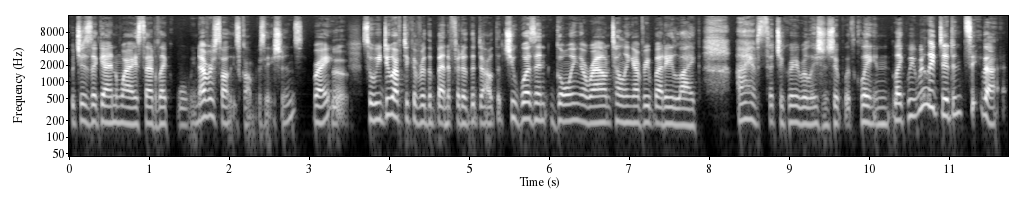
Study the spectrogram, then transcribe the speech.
which is again why I said like, well, we never saw these conversations, right? Yeah. So we do have to give her the benefit of the doubt that she wasn't going around telling everybody like, I have such a great relationship with Clayton. Like we really didn't see that.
